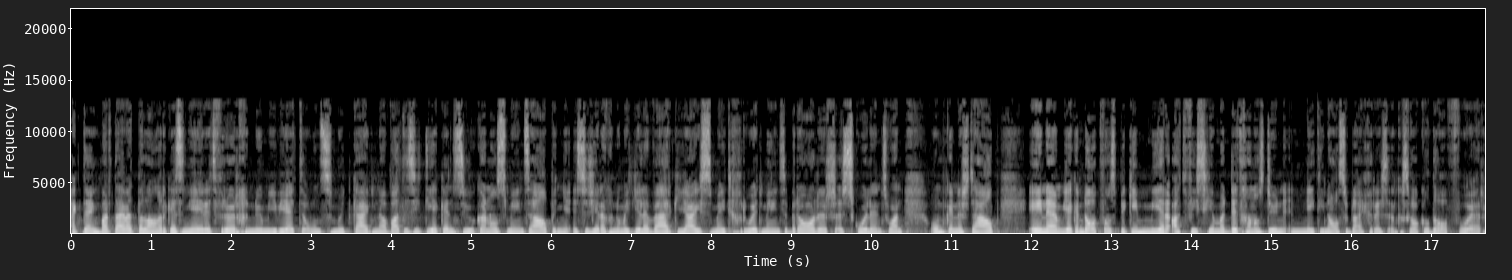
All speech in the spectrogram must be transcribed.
Ek dink party wat belangrik is en jy het dit vroeër genoem, jy weet, ons moet kyk na wat is die tekens, hoe kan ons mense help en soos jy dit genoem het, julle werk juis met groot mense, braders, skole en so aan om kinders te help. En ehm um, jy kan dalk vir ons bietjie meer advies gee, maar dit gaan ons doen net hierna so bly gerus ingeskakel daarvoor.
